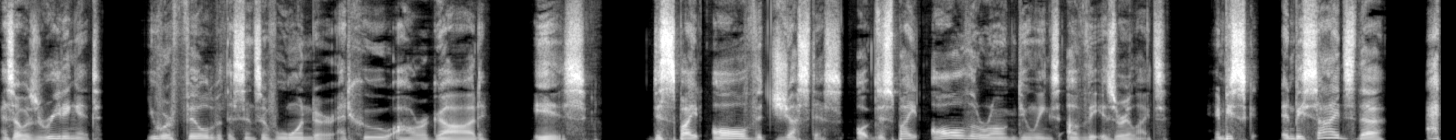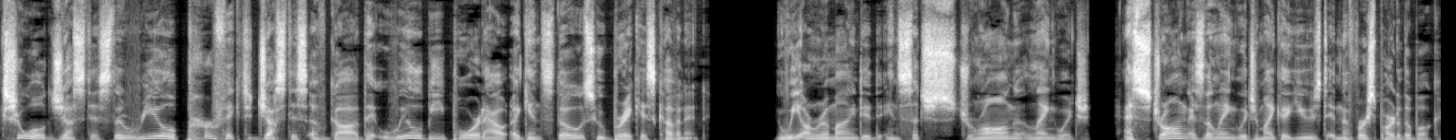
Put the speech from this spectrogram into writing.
as I was reading it, you were filled with a sense of wonder at who our God is. despite all the justice, uh, despite all the wrongdoings of the Israelites, and, bes- and besides the actual justice, the real perfect justice of God that will be poured out against those who break his covenant, we are reminded in such strong language, as strong as the language Micah used in the first part of the book,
